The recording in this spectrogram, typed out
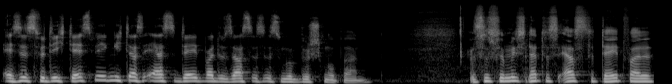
es ist für dich deswegen nicht das erste Date, weil du sagst, es ist nur Beschnuppern. Es ist für mich nicht das erste Date, weil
